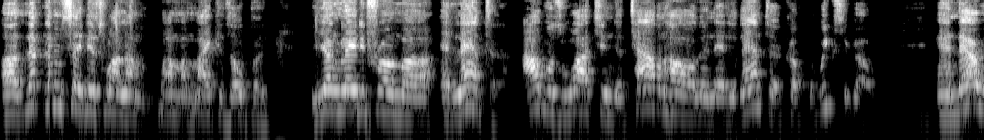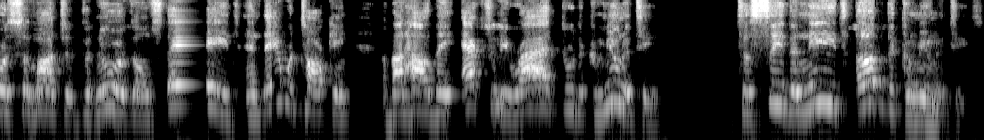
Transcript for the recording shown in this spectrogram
Uh, let, let me say this while I'm while my mic is open young lady from uh, Atlanta. I was watching the town hall in Atlanta a couple of weeks ago, and there was some entrepreneurs on stage, and they were talking about how they actually ride through the community to see the needs of the communities,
